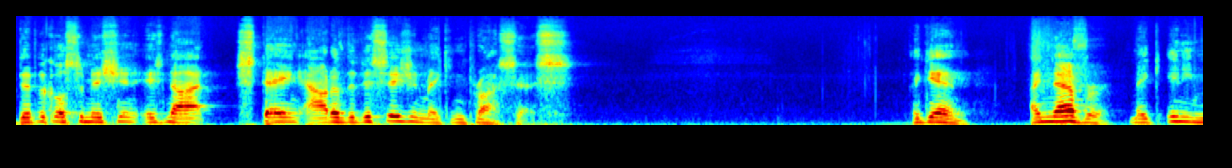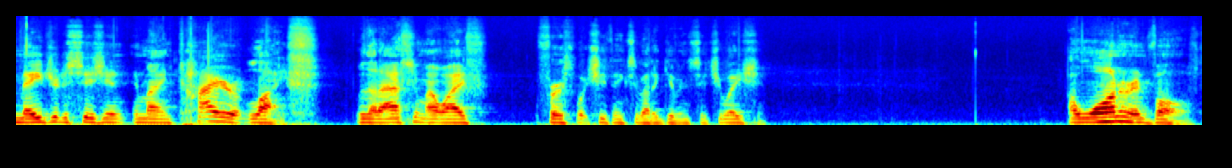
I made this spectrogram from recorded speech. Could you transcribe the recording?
Biblical submission is not staying out of the decision making process. Again, I never make any major decision in my entire life without asking my wife first what she thinks about a given situation. I want her involved.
